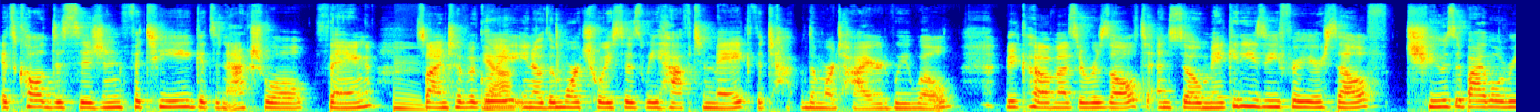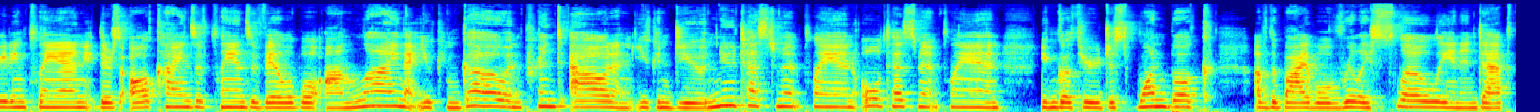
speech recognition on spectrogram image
It's called decision fatigue. It's an actual thing mm. scientifically. Yeah. You know, the more choices we have to make, the t- the more tired we will become as a result. And so, make it easy for yourself. Choose a Bible reading plan. There's all kinds of plans available online that you can go and print out, and you can do a New Testament plan, Old Testament plan. You can go through just one book of the Bible really slowly and in depth.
